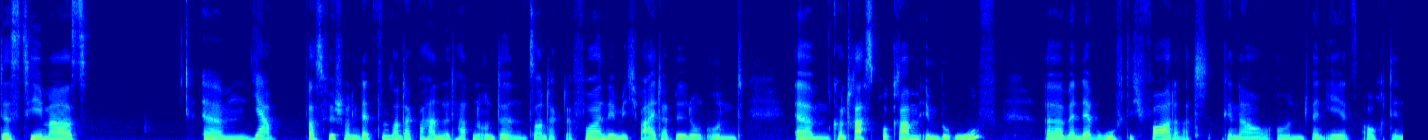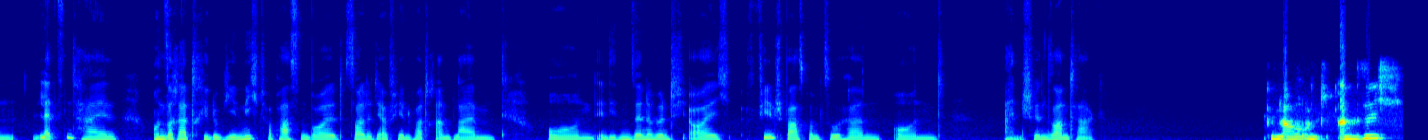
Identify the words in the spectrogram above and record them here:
des Themas, ähm, ja, was wir schon letzten Sonntag behandelt hatten und den Sonntag davor, nämlich Weiterbildung und ähm, Kontrastprogramm im Beruf äh, wenn der Beruf dich fordert. Genau. Und wenn ihr jetzt auch den letzten Teil unserer Trilogie nicht verpassen wollt, solltet ihr auf jeden Fall dranbleiben. Und in diesem Sinne wünsche ich euch viel Spaß beim Zuhören und einen schönen Sonntag. Genau, und an sich,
